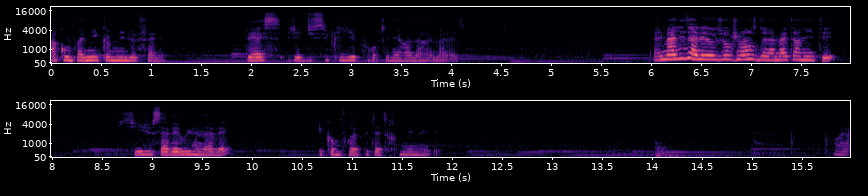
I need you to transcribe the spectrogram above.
accompagnée comme il le fallait. PS, j'ai dû supplier pour obtenir un arrêt maladie. Elle m'a dit d'aller aux urgences de la maternité, si je savais où il y en avait, et qu'on pourrait peut-être mieux m'aider. Voilà.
